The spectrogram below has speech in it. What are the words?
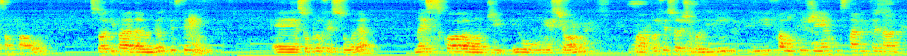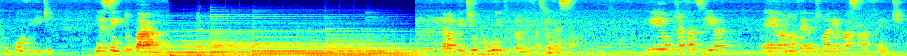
São Paulo. Estou aqui para dar o meu testemunho. É, sou professora na escola onde eu leciono. Uma professora chegou em mim e falou que o genro estava internado com Covid ia ser entubado. Ela pediu muito para mim fazer oração. E eu já fazia é, a novena de Maria Passa na Frente.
